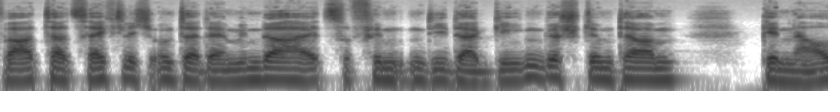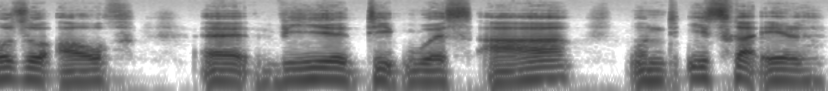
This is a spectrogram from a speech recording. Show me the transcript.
war tatsächlich unter der Minderheit zu finden, die dagegen gestimmt haben. Genauso auch äh, wie die USA und Israel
